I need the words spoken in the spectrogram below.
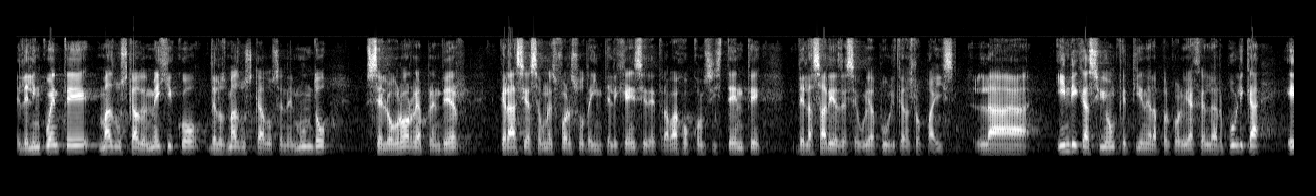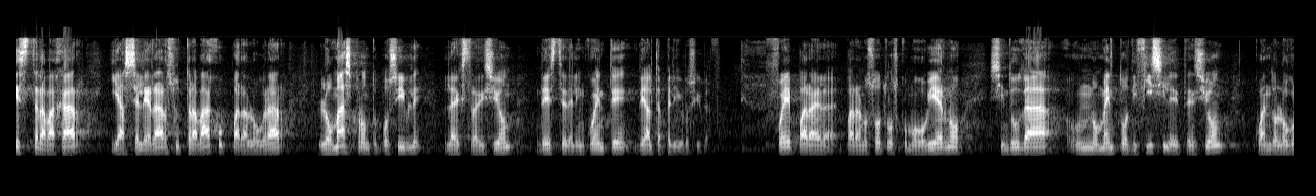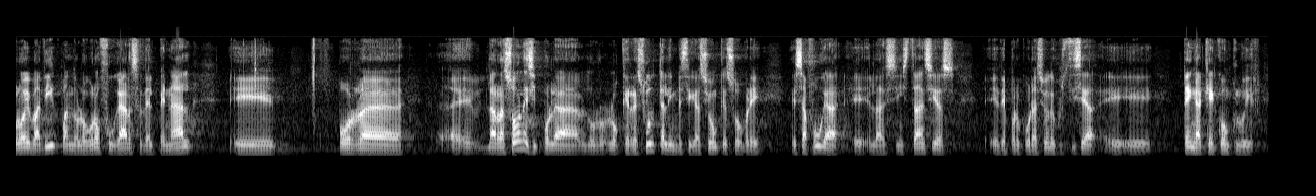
el delincuente más buscado en México, de los más buscados en el mundo, se logró reaprender gracias a un esfuerzo de inteligencia y de trabajo consistente de las áreas de seguridad pública de nuestro país. La indicación que tiene la Procuraduría General de la República es trabajar y acelerar su trabajo para lograr lo más pronto posible la extradición de este delincuente de alta peligrosidad. Fue para, nosotros como gobierno sin duda un momento difícil de tensión cuando logró evadir, cuando logró fugarse del penal, eh, por eh, eh, las razones y por lo, que resulta la investigación que sobre esa fuga las instancias de Procuración de Justicia tenga que concluir.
